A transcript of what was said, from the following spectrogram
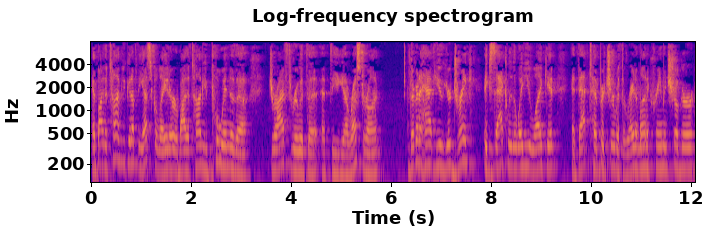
And by the time you get up the escalator or by the time you pull into the drive through at the at the uh, restaurant They're going to have you your drink exactly the way you like it at that temperature with the right amount of cream and sugar.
